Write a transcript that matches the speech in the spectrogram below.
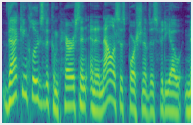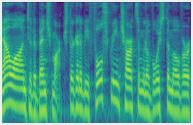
That concludes the comparison and analysis portion of this video. Now on to the benchmarks. They're going to be full screen charts. I'm going to voice them over.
